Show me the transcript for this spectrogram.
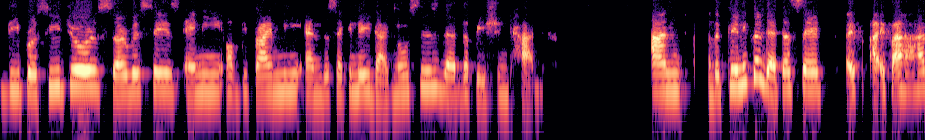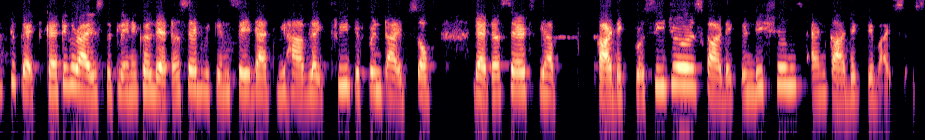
the procedures, services, any of the primary and the secondary diagnoses that the patient had. And the clinical data set, if, if I have to categorize the clinical data set, we can say that we have like three different types of data sets. We have cardiac procedures, cardiac conditions, and cardiac devices.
